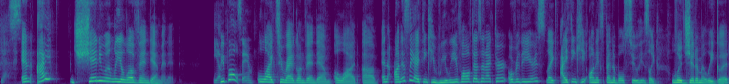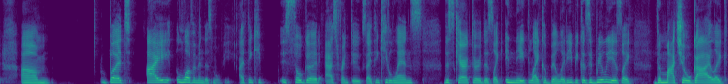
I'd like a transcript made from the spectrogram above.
yes. And I genuinely love Van Damme in it. Yep, People same. like to rag on Van Damme a lot. Um, and honestly, I think he really evolved as an actor over the years. Like, I think he on Expendables 2, he's like legitimately good. Um, but I love him in this movie. I think he is so good as Frank Dux. I think he lends this character this like innate likability because it really is like the macho guy. Like,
